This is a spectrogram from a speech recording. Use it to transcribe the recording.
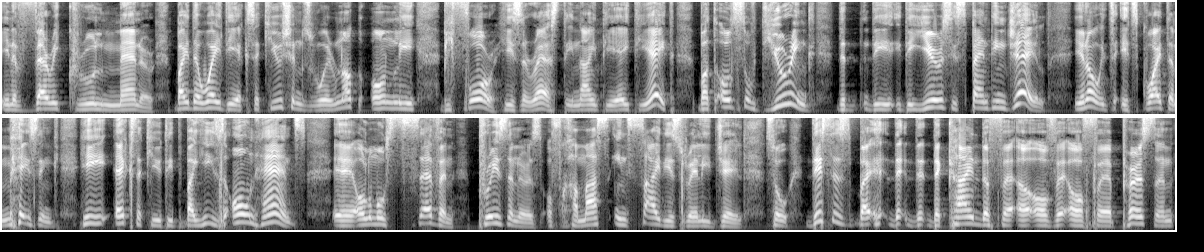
in a very cruel manner. By the way, the executions were not only before his arrest in 1988, but also during the the, the years he spent in jail. You know, it's, it's quite amazing. He executed by his own hands uh, almost seven prisoners of Hamas inside Israeli jail. So this is by the, the, the kind of, uh, of, of uh, person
